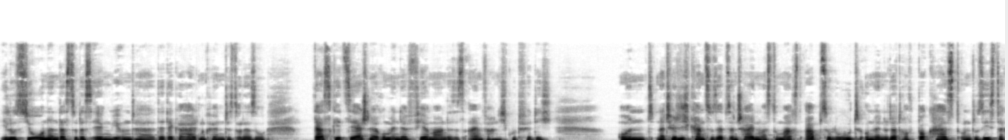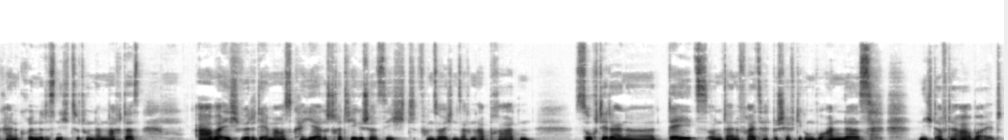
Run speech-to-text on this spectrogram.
Illusionen, dass du das irgendwie unter der Decke halten könntest oder so. Das geht sehr schnell rum in der Firma und das ist einfach nicht gut für dich. Und natürlich kannst du selbst entscheiden, was du machst, absolut. Und wenn du darauf Bock hast und du siehst da keine Gründe, das nicht zu tun, dann mach das. Aber ich würde dir immer aus karrierestrategischer Sicht von solchen Sachen abraten. Such dir deine Dates und deine Freizeitbeschäftigung woanders, nicht auf der Arbeit.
